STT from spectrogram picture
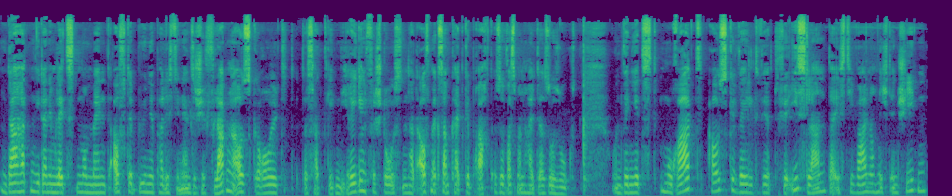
Und da hatten die dann im letzten Moment auf der Bühne palästinensische Flaggen ausgerollt. Das hat gegen die Regeln verstoßen, hat Aufmerksamkeit gebracht, also was man halt da so sucht. Und wenn jetzt Murat ausgewählt wird für Island, da ist die Wahl noch nicht entschieden,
